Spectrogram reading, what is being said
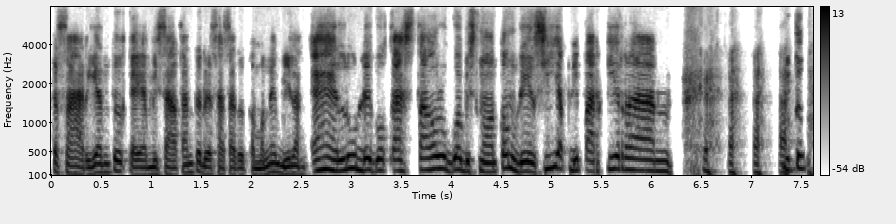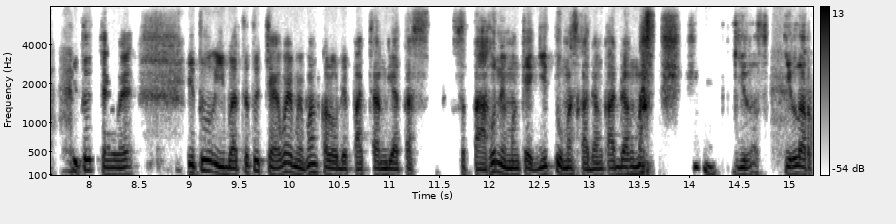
keseharian tuh? Kayak misalkan tuh ada salah satu temennya bilang eh lu udah gue kasih tau lu gue habis nonton udah siap di parkiran. Itu itu cewek. Itu ibaratnya tuh cewek memang kalau udah pacaran di atas setahun memang kayak gitu mas. Kadang-kadang mas. Gila killer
